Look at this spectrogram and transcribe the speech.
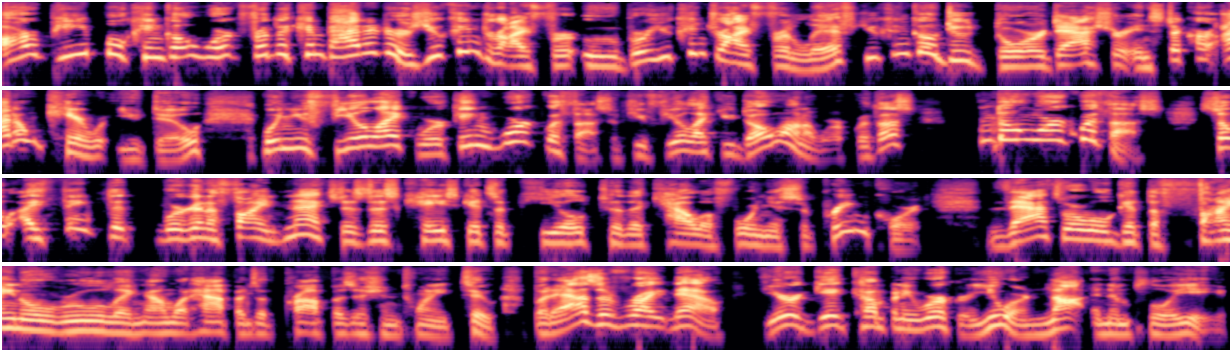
our people can go work for the competitors. You can drive for Uber, you can drive for Lyft, you can go do DoorDash or Instacart. I don't care what you do. When you feel like working, work with us. If you feel like you don't want to work with us, then don't work with us. So I think that we're going to find next as this case gets appealed to the California Supreme Court. That's where we'll get the final ruling on what happens with Proposition 22. But as of right now, if you're a gig company worker, you are not an employee.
